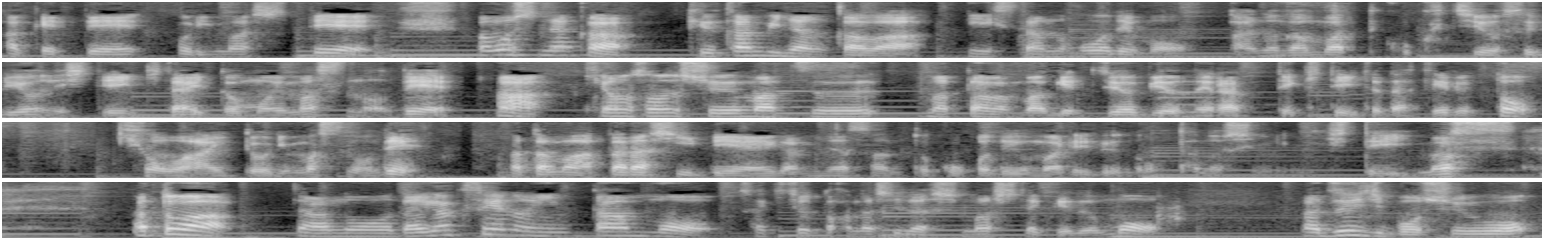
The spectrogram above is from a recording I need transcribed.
開けておりまして、まあ、もしなんか休館日なんかはインスタの方でもあの頑張って告知をするようにしていきたいと思いますので、まあ、基本その週末またはまあ月曜日を狙ってきていただけると基本は空いておりますのでまたまあ新しい出会いが皆さんとここで生まれるのを楽しみにしています。あとはあの大学生のインターンもさっきちょっと話出しましたけども、まあ、随時募集を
